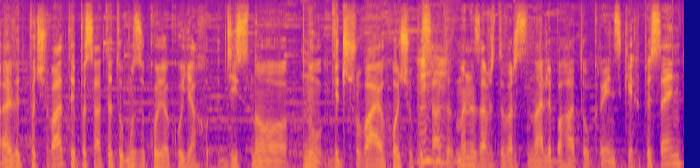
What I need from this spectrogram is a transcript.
е, відпочивати і писати ту музику, яку я дійсно ну відчуваю, хочу писати. В мене завжди в арсеналі багато українських пісень,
